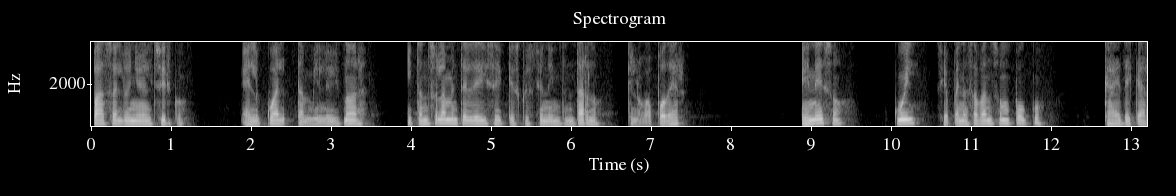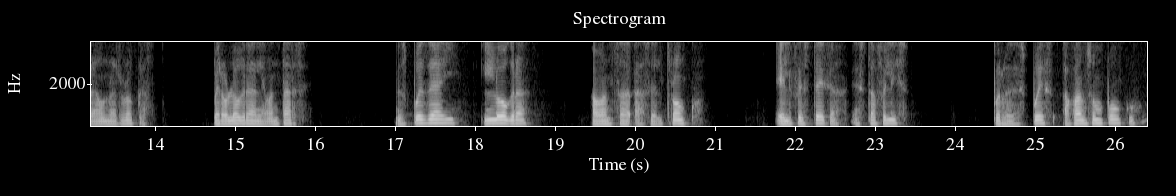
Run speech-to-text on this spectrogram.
pasa el dueño del circo, el cual también lo ignora, y tan solamente le dice que es cuestión de intentarlo que lo va a poder. En eso, Will, si apenas avanza un poco, cae de cara a unas rocas, pero logra levantarse. Después de ahí, logra avanzar hacia el tronco. Él festeja, está feliz, pero después avanza un poco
